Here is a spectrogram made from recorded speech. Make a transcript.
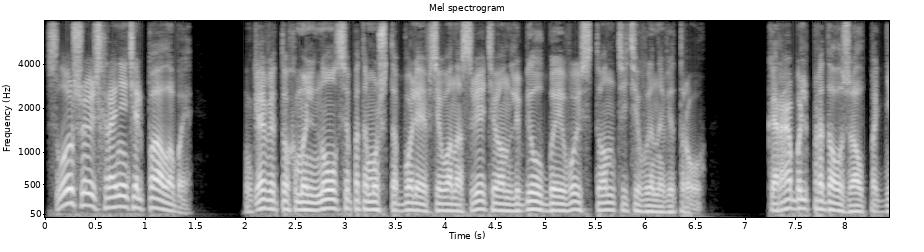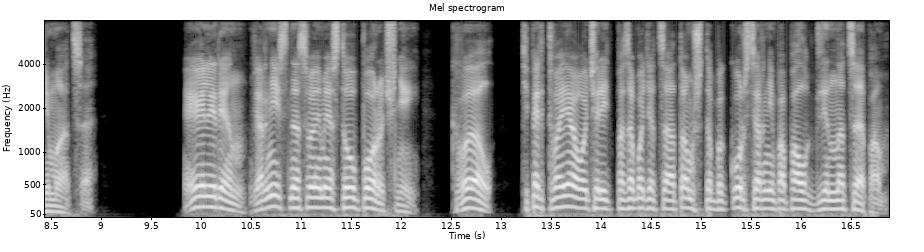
«Слушаюсь, хранитель палубы», Гавит ухмыльнулся, потому что более всего на свете он любил боевой стон тетивы на ветру. Корабль продолжал подниматься. Эйлерин, вернись на свое место у поручней! Квел, теперь твоя очередь позаботиться о том, чтобы курсер не попал к длинноцепам!»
